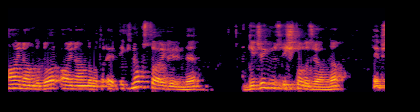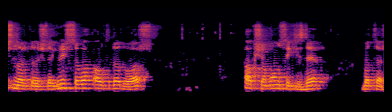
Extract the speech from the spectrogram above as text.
aynı anda doğar, aynı anda batar. Evet, ekinoks tarihlerinde gece gündüz eşit olacağından hepsinin arkadaşlar güneş sabah 6'da doğar, akşam 18'de batar.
